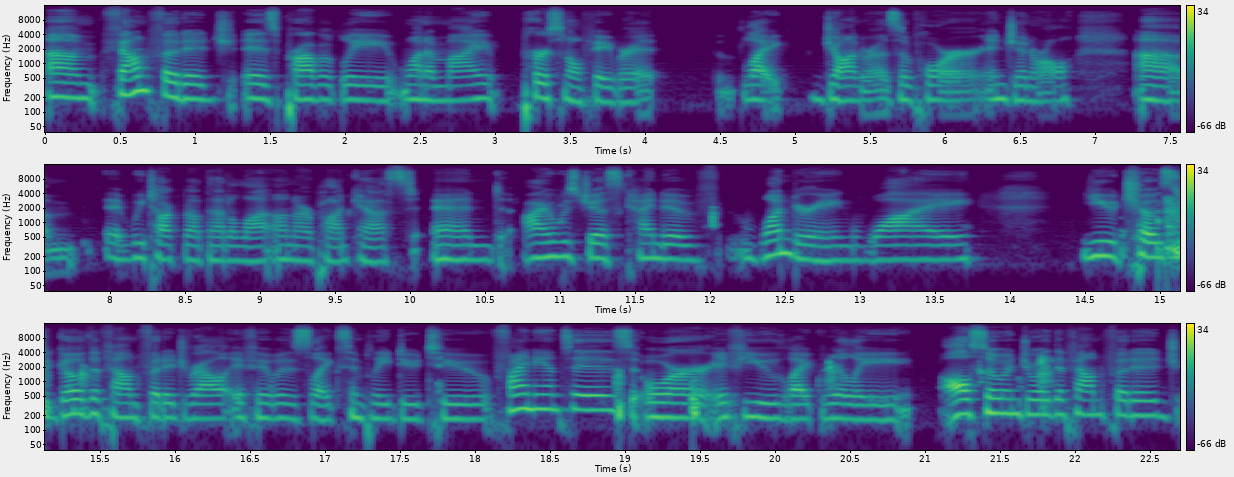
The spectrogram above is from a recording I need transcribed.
Um, found footage is probably one of my personal favorite like genres of horror in general. Um, and we talk about that a lot on our podcast. And I was just kind of wondering why you chose to go the found footage route if it was like simply due to finances or if you like really also enjoy the found footage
